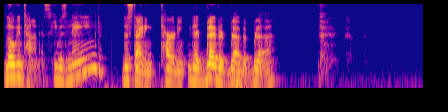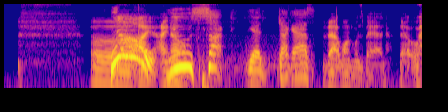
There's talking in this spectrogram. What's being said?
Logan Thomas. He was named the starting tarting the blah blah blah blah blah. Uh, no, I, I know. you suck, you jackass. That one was bad. That one,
